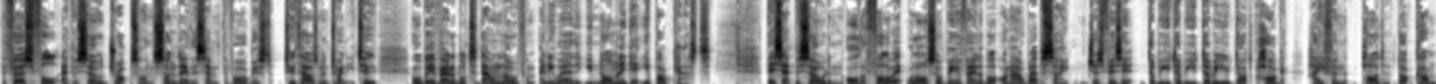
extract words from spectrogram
The first full episode drops on Sunday, the seventh of August, two thousand and twenty-two, and will be available to download from anywhere that you normally get your podcasts. This episode and all that follow it will also be available on our website. Just visit www.hog-pod.com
